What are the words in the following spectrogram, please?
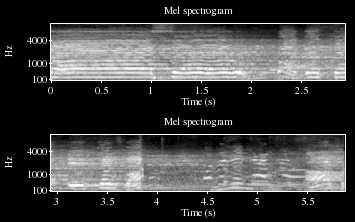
ਰਵਿਦਾਸ ਭਗਤ ਇੱਕ ਆਪ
